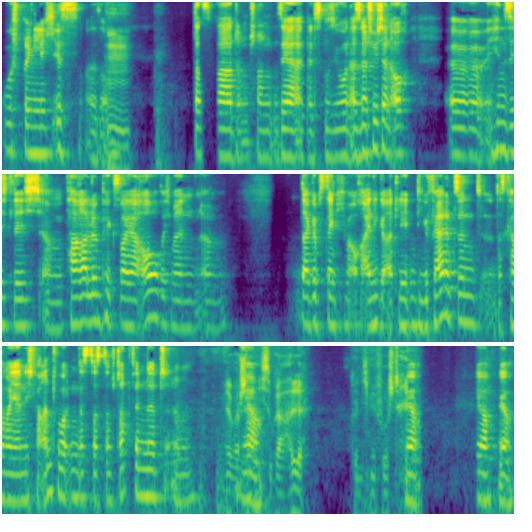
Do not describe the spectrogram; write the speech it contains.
ursprünglich ist. Also mhm. das war dann schon sehr eine Diskussion. Also natürlich dann auch äh, hinsichtlich ähm, Paralympics war ja auch, ich meine, ähm, da gibt es, denke ich mal, auch einige Athleten, die gefährdet sind. Das kann man ja nicht verantworten, dass das dann stattfindet. Ähm, ja, wahrscheinlich ja. sogar alle, könnte ich mir vorstellen. Ja, ja, ja.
